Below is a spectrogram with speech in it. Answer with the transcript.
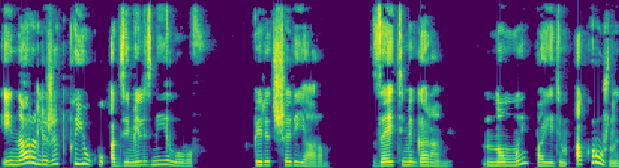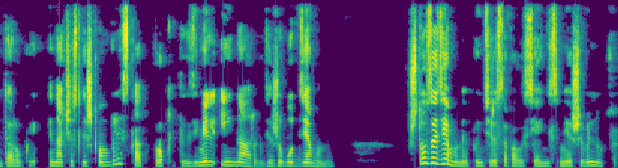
Инара лежит к югу от земель Змееловов, перед Шерьяром за этими горами. Но мы поедем окружной дорогой, иначе слишком близко от проклятых земель Инара, где живут демоны. Что за демоны, поинтересовалась я, не смея шевельнуться.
